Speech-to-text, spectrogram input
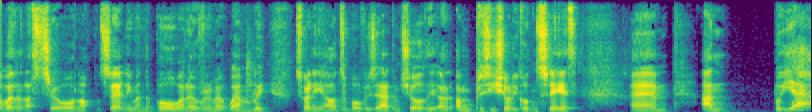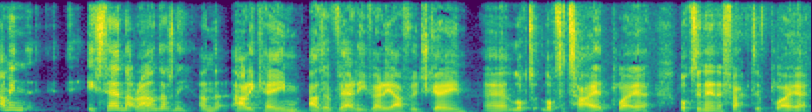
whether that's true or not, but certainly when the ball went over him at Wembley, twenty yards above his head, I'm sure, the, I'm pretty sure he couldn't see it. Um, and but yeah, I mean, he's turned that round, hasn't he? And Harry Kane has a very, very average game. Uh, looked looked a tired player, looked an ineffective player.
